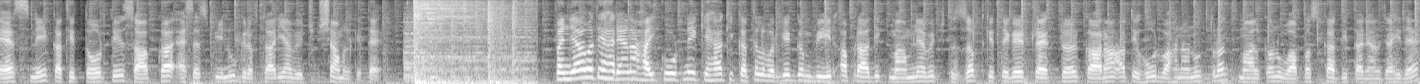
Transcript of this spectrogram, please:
ਐਸ ਨੇ ਕਥਿਤ ਤੌਰ ਤੇ ਸਾਬਕਾ ਐਸਐਸਪੀ ਨੂੰ ਗ੍ਰਿਫਤਾਰੀਆਂ ਵਿੱਚ ਸ਼ਾਮਲ ਕੀਤਾ ਹੈ। ਪੰਜਾਬ ਅਤੇ ਹਰਿਆਣਾ ਹਾਈ ਕੋਰਟ ਨੇ ਕਿਹਾ ਕਿ ਕਤਲ ਵਰਗੇ ਗੰਭੀਰ ਅਪਰਾਧਿਕ ਮਾਮਲਿਆਂ ਵਿੱਚ ਜ਼ਬਤ ਕੀਤੇ ਗਏ ਟਰੈਕਟਰ, ਕਾਰਾਂ ਅਤੇ ਹੋਰ ਵਾਹਨਾਂ ਨੂੰ ਤੁਰੰਤ ਮਾਲਕਾਂ ਨੂੰ ਵਾਪਸ ਕਰ ਦਿੱਤਾ ਜਾਣਾ ਚਾਹੀਦਾ ਹੈ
